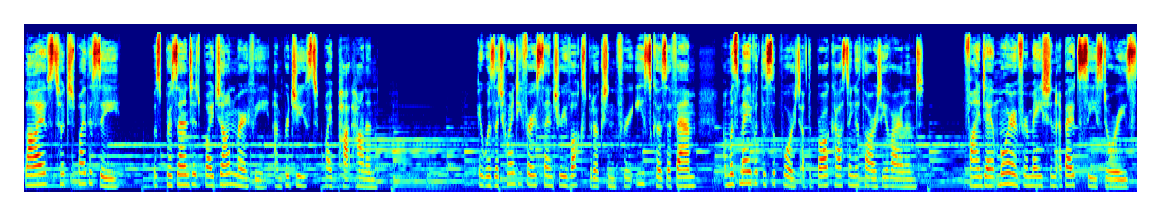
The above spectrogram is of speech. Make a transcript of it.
Lives Touched by the Sea was presented by John Murphy and produced by Pat Hannon. It was a 21st century Vox production for East Coast FM and was made with the support of the Broadcasting Authority of Ireland. Find out more information about Sea Stories.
